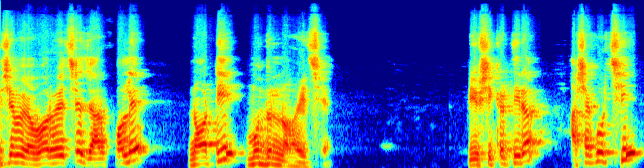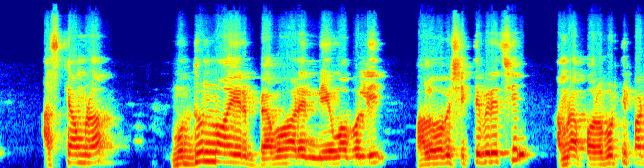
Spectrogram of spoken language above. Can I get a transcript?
হিসেবে ব্যবহার হয়েছে, যার ফলে নটি মূর্ধন্য হয়েছে। প্রিয় শিক্ষার্থীরা, আশা করছি আজকে আমরা মূর্ধন্য এর ব্যবহারের নিয়মাবলী ভালোভাবে শিখতে পেরেছি। আমরা পরবর্তী পাঠ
